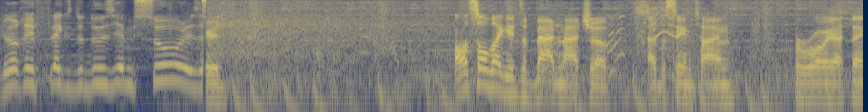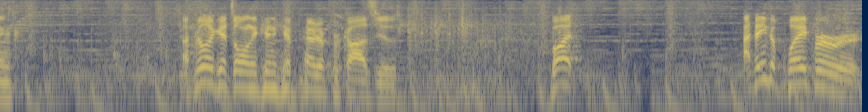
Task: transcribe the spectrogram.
Le réflexe de deuxième saut, les Also, like, it's a bad matchup at the same time for Roy, I think. I feel like it's only gonna get better for Kazuya. But, I think the play for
